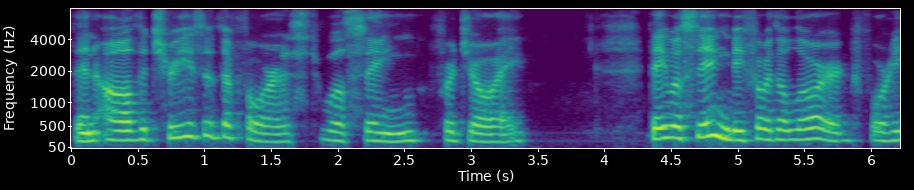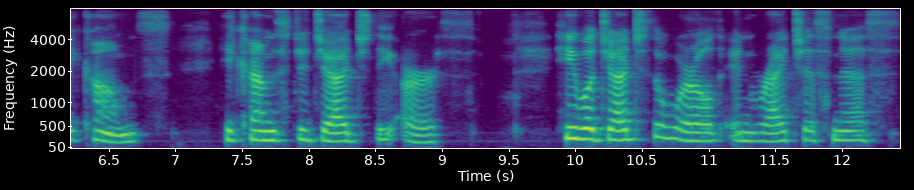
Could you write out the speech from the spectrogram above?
Then all the trees of the forest will sing for joy. They will sing before the Lord, for he comes. He comes to judge the earth. He will judge the world in righteousness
